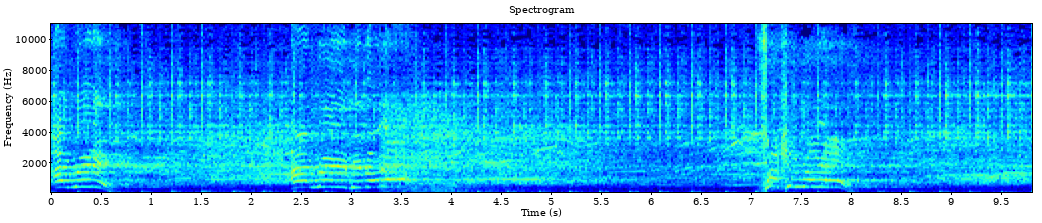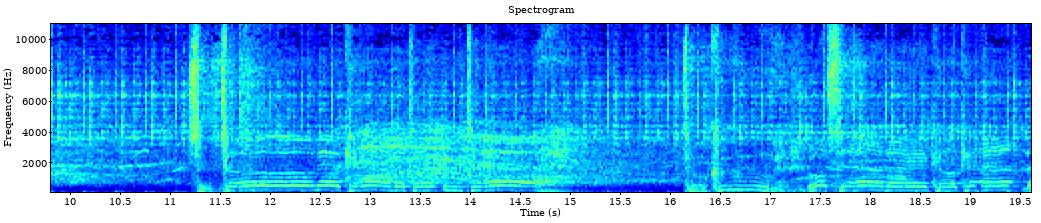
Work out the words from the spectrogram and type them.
I'm ready! I'm ready, people! Fucking ready! ずっと眺めていた 遠く幼い頃から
